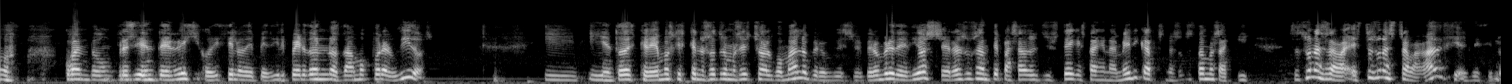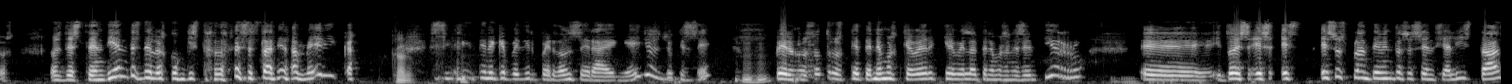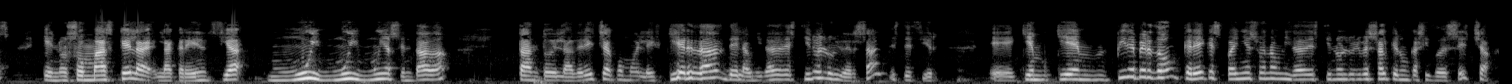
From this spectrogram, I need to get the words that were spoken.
cuando un presidente de México dice lo de pedir perdón nos damos por aludidos. Y, y, entonces creemos que es que nosotros hemos hecho algo malo, pero, pero hombre de Dios, serán sus antepasados de usted que están en América, pues nosotros estamos aquí. Esto es una, esto es una extravagancia, es decir, los, los descendientes de los conquistadores están en América. Si tiene que pedir perdón será en ellos, yo qué sé. Pero nosotros que tenemos que ver qué vela tenemos en ese entierro. Eh, entonces, es, es, esos planteamientos esencialistas que no son más que la, la creencia muy, muy, muy asentada, tanto en la derecha como en la izquierda, de la unidad de destino en lo universal. Es decir, eh, quien, quien pide perdón cree que España es una unidad de destino en lo universal que nunca ha sido deshecha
